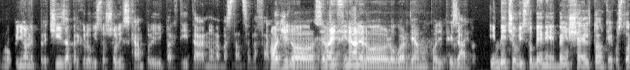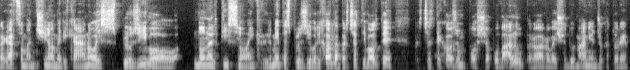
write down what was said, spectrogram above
un'opinione precisa perché l'ho visto solo in scampoli di partita, non abbastanza da fare. Oggi lo, se va in finale lo, lo, guardiamo un po' di più. Esatto. Invece ho visto bene Ben Shelton, che è questo ragazzo mancino americano, esplosivo, non altissimo, ma incredibilmente esplosivo. Ricorda per certe volte, per certe cose, un po' Shapovalov, però a rovescio due mani è un giocatore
